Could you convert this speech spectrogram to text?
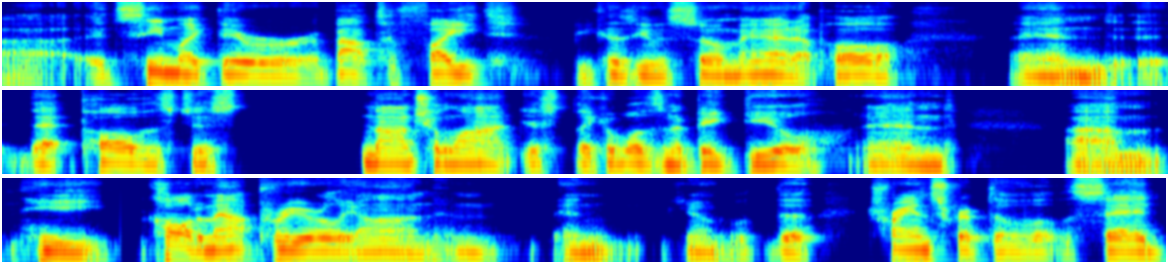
uh, it seemed like they were about to fight because he was so mad at Paul, and that Paul was just nonchalant, just like it wasn't a big deal, and um, he called him out pretty early on, and and you know the transcript of what was said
